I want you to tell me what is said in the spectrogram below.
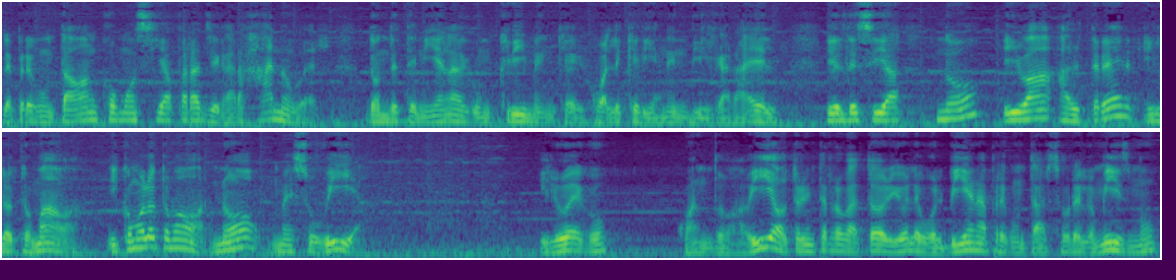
Le preguntaban cómo hacía para llegar a Hanover, donde tenían algún crimen que el cual le querían endilgar a él. Y él decía, no, iba al tren y lo tomaba. ¿Y cómo lo tomaba? No, me subía. Y luego cuando había otro interrogatorio le volvían a preguntar sobre lo mismo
